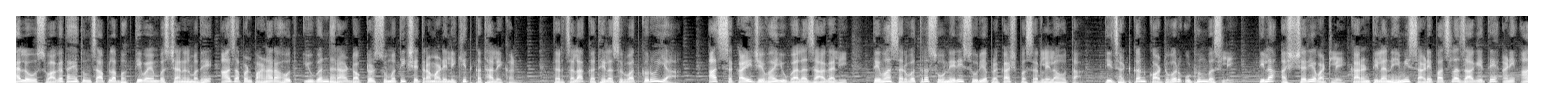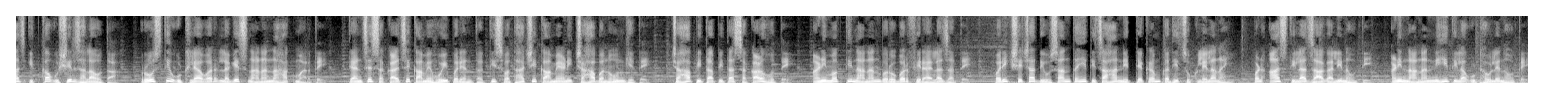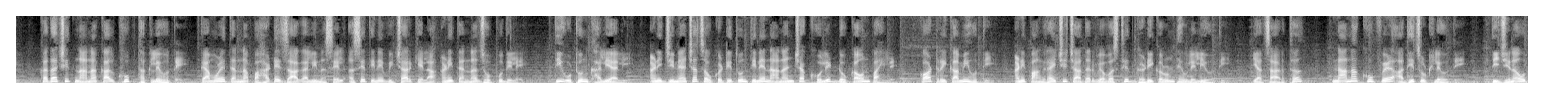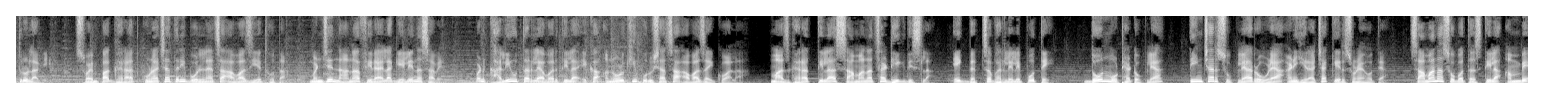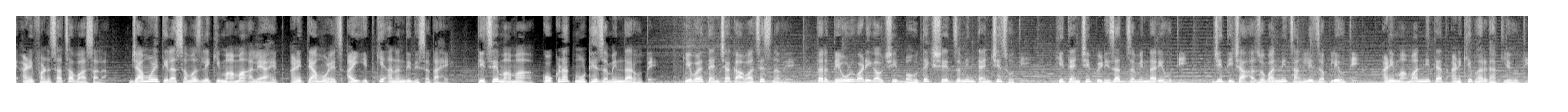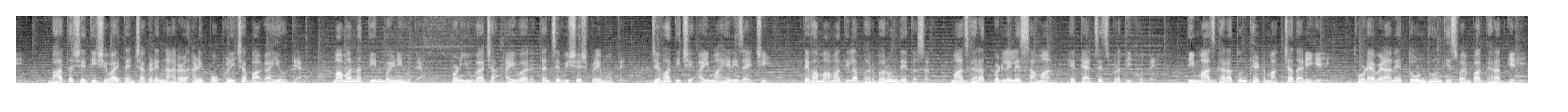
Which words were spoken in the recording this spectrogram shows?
Hello स्वागत आहे तुमचं आपला भक्ती वयंबस चॅनलमध्ये. आज आपण पाहणार आहोत युगंधरा डॉक्टर सुमती क्षेत्रामाडे लिखित कथालेखन. तर चला कथेला सुरुवात करूया. आज सकाळी जेव्हा युगाला जाग आली तेव्हा सर्वत्र सोनेरी सूर्यप्रकाश पसरलेला होता. ती झटकन कॉटवर उठून बसली. तिला आश्चर्य वाटले कारण तिला नेहमी साडेपाचला जाग येते आणि आज इतका उशीर झाला होता. रोज ती उठल्यावर लगेच नानांना हाक मारते. त्यांचे सकाळचे कामे होईपर्यंत ती स्वतःची कामे आणि चहा बनवून घेते. चहा पिता पिता सकाळ होते. आणि मग ती नानांबरोबर फिरायला जाते. परीक्षेच्या दिवसांतही तिचा हा नित्यक्रम कधी चुकलेला नाही पण आज तिला जाग आली नव्हती आणि नानांनीही तिला उठवले नव्हते. कदाचित नाना काल खूप थकले होते त्यामुळे त्यांना पहाटे जाग आली नसेल असे तिने विचार केला आणि त्यांना झोपू दिले. ती उठून खाली आली आणि जिन्याच्या चौकटीतून तिने नानांच्या खोलीत डोकावून पाहिले. कॉट रिकामी होती आणि पांघरायची चादर व्यवस्थित घडी करून ठेवलेली होती. याचा अर्थ नाना खूप वेळ आधीच उठले होते. ती जिना उतरू लागली. स्वयंपाकघरात कुणाच्या तरी बोलण्याचा आवाज येत होता. म्हणजे नाना फिरायला गेले नसावेत. पण खाली उतरल्यावर तिला एका अनोळखी पुरुषाचा आवाज ऐकू आला. माझघरात तिला सामानाचा ढीक दिसला. एक गच्च भरलेले पोते दोन मोठ्या टोपल्या तीन चार सुपल्या रोवळ्या आणि हिराच्या केरसुण्या होत्या. सामानासोबतच तिला आंबे आणि फणसाचा वास आला. ज्यामुळे तिला समजले की मामा आले आहेत आणि त्यामुळेच आई इतकी आनंदी दिसत आहे. तिचे मामा कोकणात मोठे जमीनदार होते. केवळ त्यांच्या गावाचेच नव्हे तर देऊळवाडी गावची बहुतेक शेतजमीन त्यांचीच होती. ही त्यांची पिढीजात जमीनदारी होती जी तिच्या आजोबांनी चांगली जपली होती आणि मामांनी त्यात आणखी भर घातली होती. भात शेतीशिवाय त्यांच्याकडे नारळ आणि पोफळीच्या बागाही होत्या. मामांना तीन बहिणी होत्या पण युगाच्या आईवर त्यांचे विशेष प्रेम होते. जेव्हा तिची आई माहेरी जायची तेव्हा मामा तिला भरभरून देत असत. माझघरात पडलेले सामान हे त्याचेच प्रतीक होते. ती माझघरातून थेट मागच्या दारी गेली. थोड्या वेळाने तोंड धुवून ती स्वयंपाकघरात गेली.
